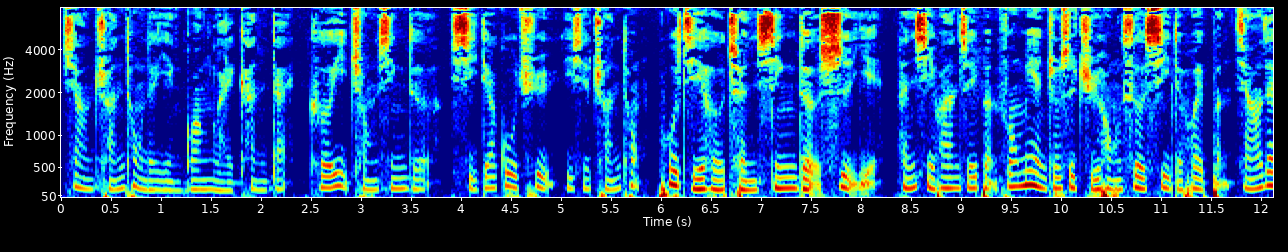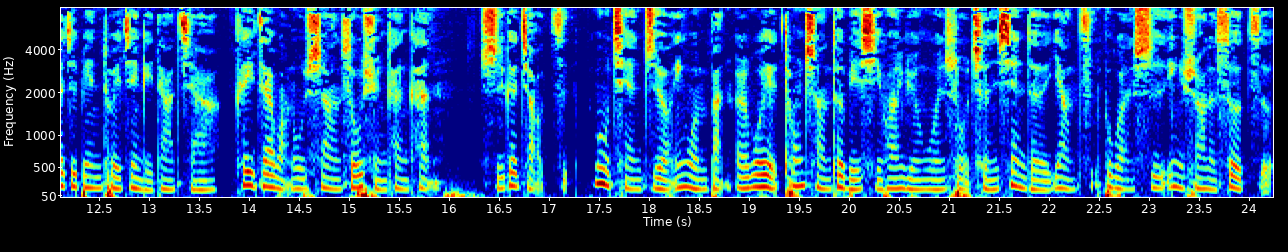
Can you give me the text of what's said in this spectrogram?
像传统的眼光来看待，可以重新的洗掉过去一些传统，或结合成新的视野。很喜欢这一本封面，就是橘红色系的绘本，想要在这边推荐给大家，可以在网络上搜寻看看。十个饺子目前只有英文版，而我也通常特别喜欢原文所呈现的样子，不管是印刷的色泽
